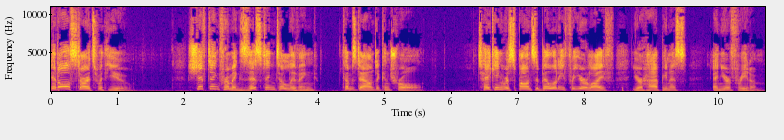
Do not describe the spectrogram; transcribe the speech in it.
It all starts with you. Shifting from existing to living comes down to control, taking responsibility for your life, your happiness, and your freedom.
